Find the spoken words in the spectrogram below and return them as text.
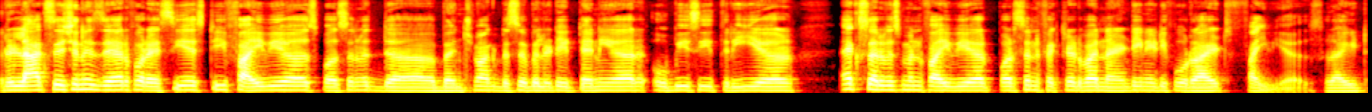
relaxation is there for SCST 5 years person with uh, benchmark disability 10 year OBC 3 year ex serviceman 5 year person affected by 1984 rights 5 years right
